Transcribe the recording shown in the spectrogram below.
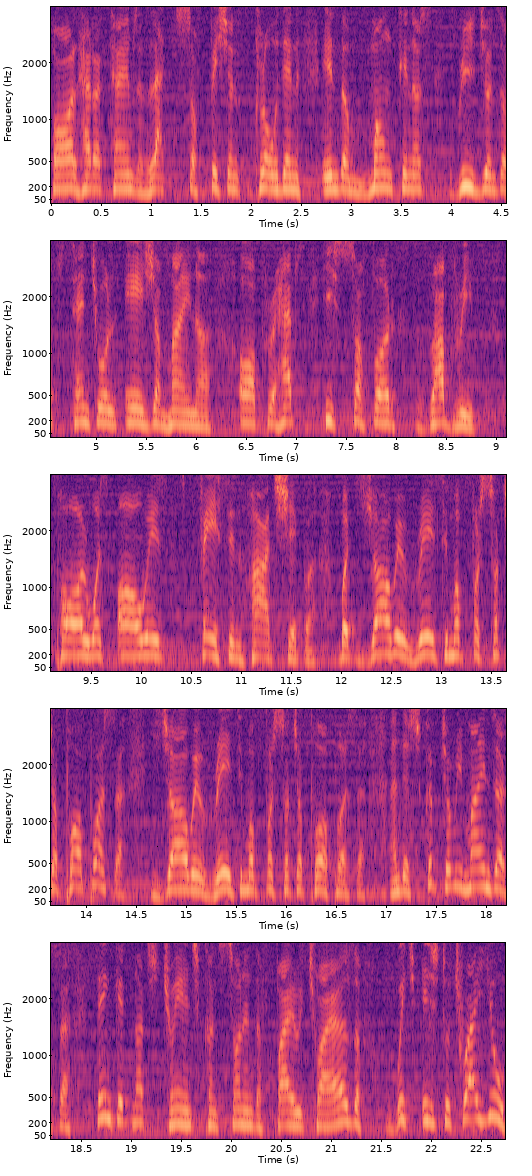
Paul had at times lacked sufficient clothing in the mountainous regions of Central Asia Minor, or perhaps he suffered robbery. Paul was always facing hardship, uh, but Yahweh raised him up for such a purpose. Yahweh raised him up for such a purpose. And the scripture reminds us uh, think it not strange concerning the fiery trials, which is to try you,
